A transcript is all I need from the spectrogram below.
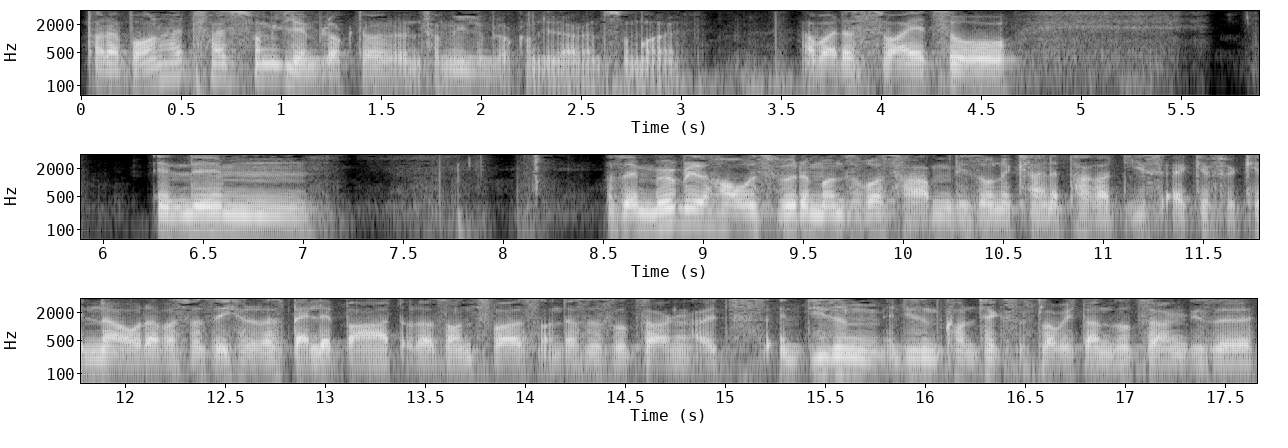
Paderborn halt heißt Familienblock da, ein Familienblock haben die da ganz normal. Aber das war jetzt so in dem also im Möbelhaus würde man sowas haben wie so eine kleine Paradiesecke für Kinder oder was weiß ich oder das Bällebad oder sonst was und das ist sozusagen als in diesem in diesem Kontext ist glaube ich dann sozusagen diese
